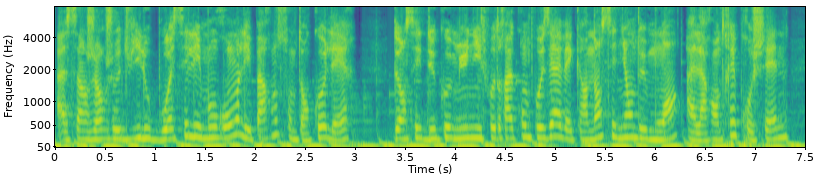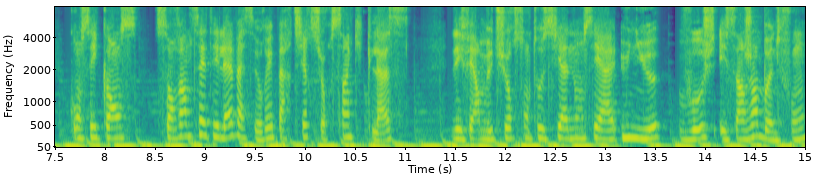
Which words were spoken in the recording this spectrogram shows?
À Saint-Georges-de-Ville ou Boissé-les-Morons, les parents sont en colère. Dans ces deux communes, il faudra composer avec un enseignant de moins à la rentrée prochaine. Conséquence, 127 élèves à se répartir sur 5 classes. Des fermetures sont aussi annoncées à Unieux, Vauche et Saint-Jean-Bonnefond.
